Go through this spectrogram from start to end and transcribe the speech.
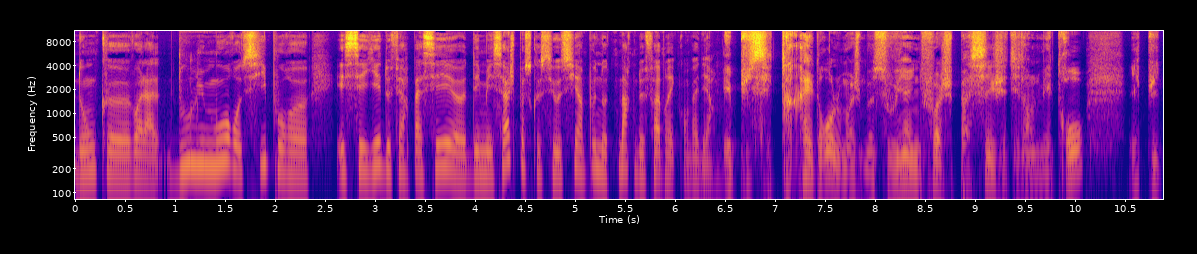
Donc voilà, d'où l'humour aussi pour essayer de faire passer des messages, parce que c'est aussi un peu notre marque de fabrique, on va dire. Et puis c'est très drôle. Moi, je me souviens une fois, je passais, j'étais dans le métro, et puis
